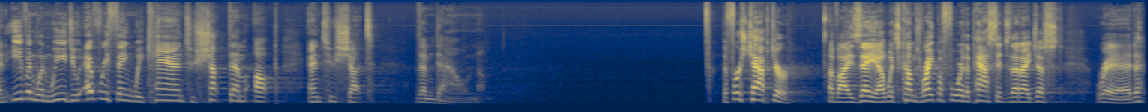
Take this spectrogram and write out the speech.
and even when we do everything we can to shut them up and to shut them down. The first chapter of Isaiah, which comes right before the passage that I just read,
